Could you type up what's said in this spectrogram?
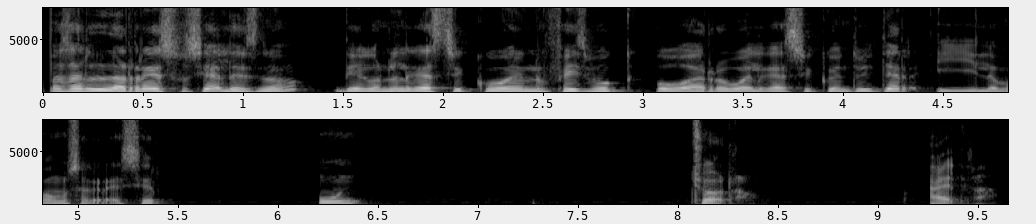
pásale a las redes sociales, ¿no? Diagonal Gástrico en Facebook o arroba el gástrico en Twitter. Y lo vamos a agradecer un chorro. Ahí va.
